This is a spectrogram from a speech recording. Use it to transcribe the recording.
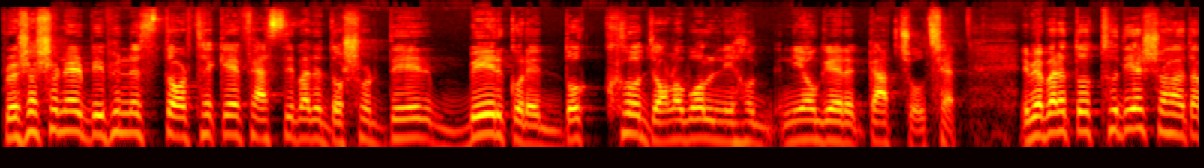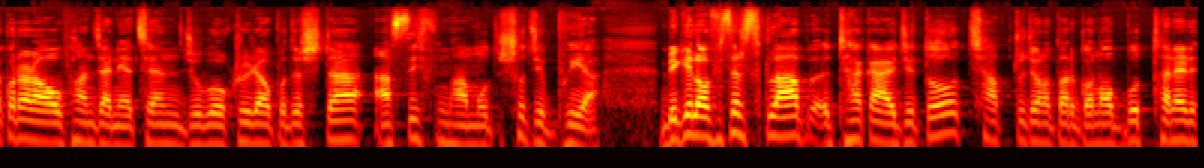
প্রশাসনের বিভিন্ন স্তর থেকে ফ্যাসিবাদের দোসরদের বের করে দক্ষ জনবল নিয়োগ- নিয়োগের কাজ চলছে। এ ব্যাপারে তথ্য দিয়ে সহায়তা করার আহ্বান জানিয়েছেন যুব ক্রীড়া উপদেষ্টা আসিফ মাহমুদ সচিব ভুইয়া। বিকেল অফিসার্স ক্লাব, ঢাকা আয়োজিত ছাত্র জনতার গণ অভ্যুত্থানের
